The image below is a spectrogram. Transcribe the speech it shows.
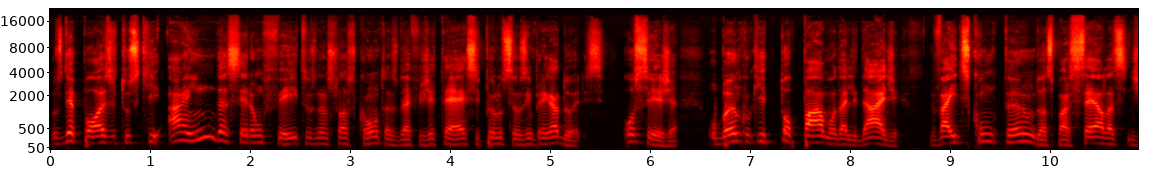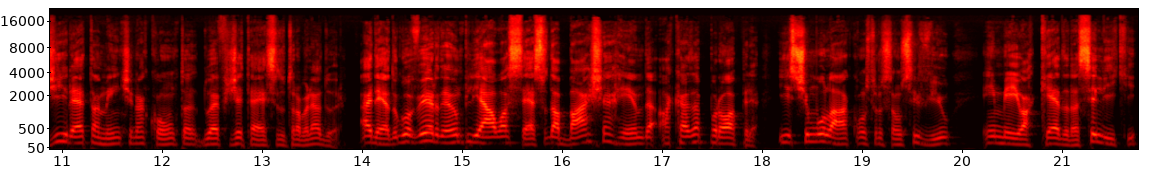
os depósitos que ainda serão feitos nas suas contas do FGTS pelos seus empregadores. Ou seja, o banco que topar a modalidade vai descontando as parcelas diretamente na conta do FGTS do trabalhador. A ideia do governo é ampliar o acesso da baixa renda à casa própria e estimular a construção civil em meio à queda da Selic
